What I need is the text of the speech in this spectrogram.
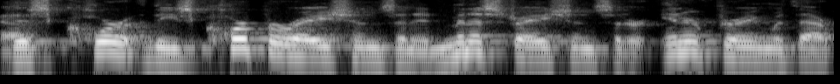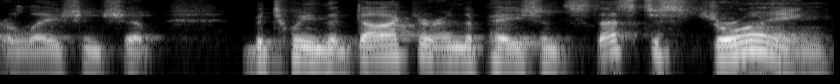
Yeah. This cor- these corporations and administrations that are interfering with that relationship between the doctor and the patients, that's destroying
